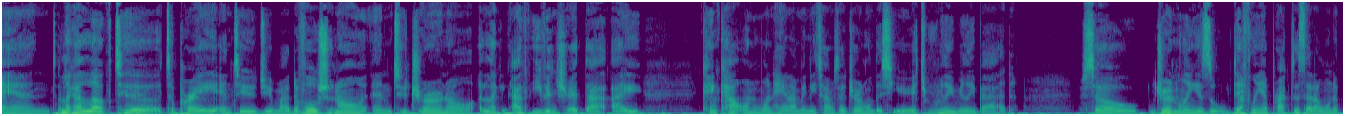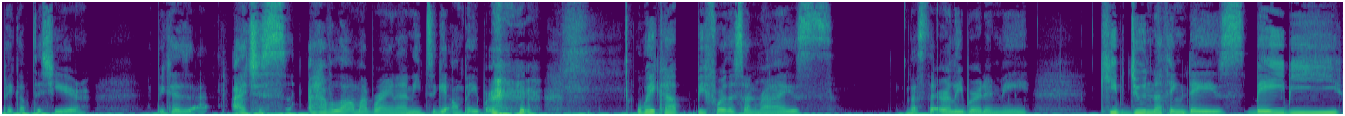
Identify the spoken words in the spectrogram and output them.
And like I love to to pray and to do my devotional and to journal. Like I've even shared that I can count on one hand how many times I journal this year. It's really, really bad. So journaling is definitely a practice that I want to pick up this year because I just I have a lot on my brain I need to get on paper. Wake up before the sunrise. That's the early bird in me. Keep do nothing days, baby.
